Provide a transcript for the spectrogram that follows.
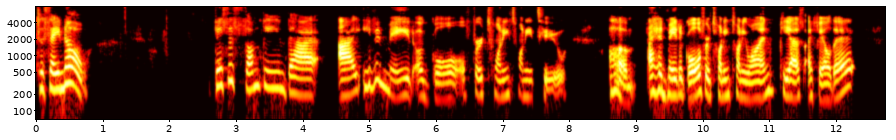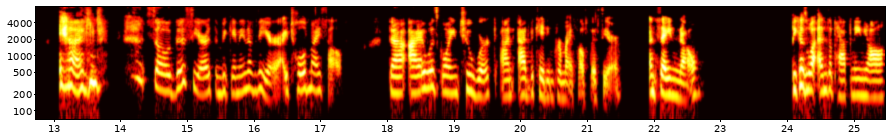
to say no. This is something that I even made a goal for 2022. Um, I had made a goal for 2021. P.S. I failed it. And so this year, at the beginning of the year, I told myself that I was going to work on advocating for myself this year and say no. Because what ends up happening, y'all,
